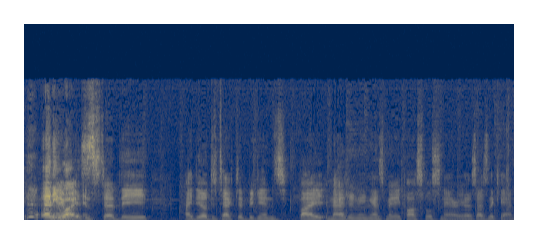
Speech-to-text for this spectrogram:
Anyways, instead, the ideal detective begins by imagining as many possible scenarios as they can.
